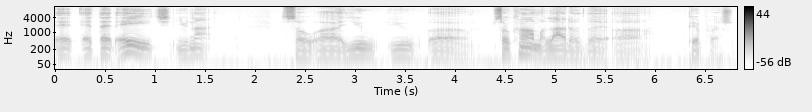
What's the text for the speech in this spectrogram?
at, at that age you're not. So uh, you you uh, succumb a lot of the uh, peer pressure.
